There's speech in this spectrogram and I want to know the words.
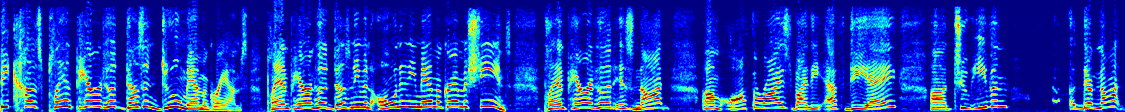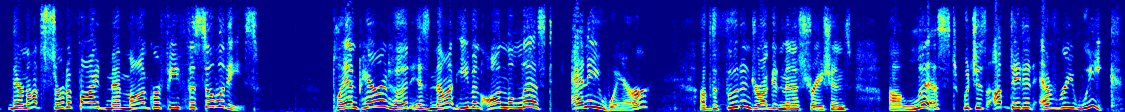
Because Planned Parenthood doesn't do mammograms. Planned Parenthood doesn't even own any mammogram machines. Planned Parenthood is not um, authorized by the FDA uh, to even they're not they're not certified mammography facilities. Planned Parenthood is not even on the list anywhere of the Food and Drug Administration's uh, list, which is updated every week.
